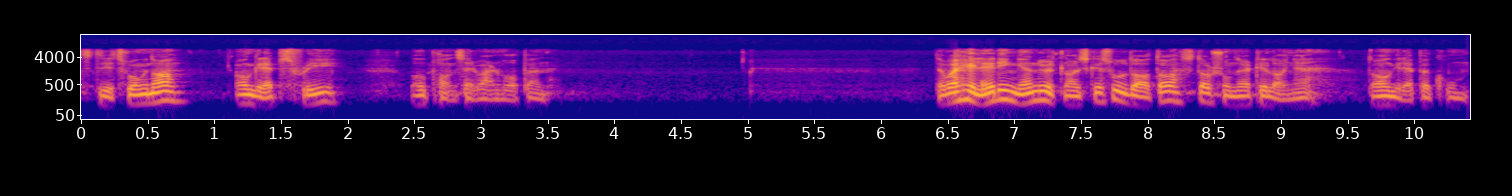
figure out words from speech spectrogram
stridsvogner, angrepsfly og panservernvåpen. Det var heller ingen utenlandske soldater stasjonert i landet da angrepet kom.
